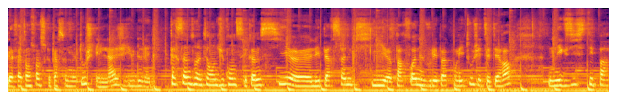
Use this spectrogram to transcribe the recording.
il a fait attention à ce que personne me touche, et là, j'ai eu de l'aide. Personne s'en était rendu compte, c'est comme si euh, les personnes qui euh, parfois ne voulaient pas qu'on les touche, etc., n'existaient pas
